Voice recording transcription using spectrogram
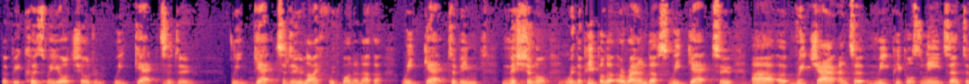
that because we're your children, we get to do. We get to do life with one another. We get to be missional with the people around us. We get to uh, uh, reach out and to meet people's needs and to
